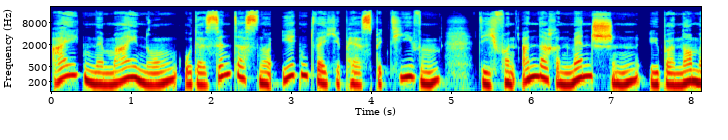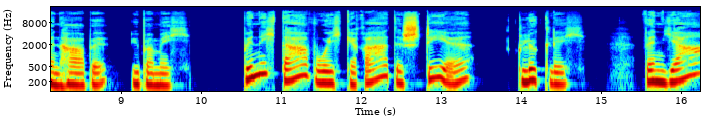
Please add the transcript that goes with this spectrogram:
eigene Meinung oder sind das nur irgendwelche Perspektiven, die ich von anderen Menschen übernommen habe über mich? Bin ich da, wo ich gerade stehe, glücklich? Wenn ja,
